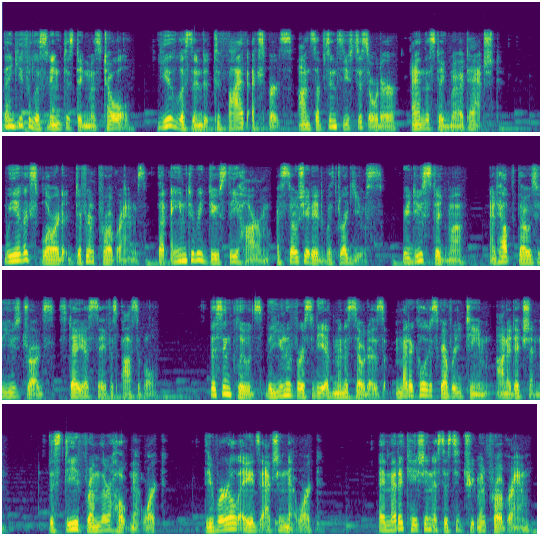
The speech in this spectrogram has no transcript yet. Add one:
Thank you for listening to Stigma's Toll. You've listened to five experts on substance use disorder and the stigma attached. We have explored different programs that aim to reduce the harm associated with drug use, reduce stigma, and help those who use drugs stay as safe as possible. This includes the University of Minnesota's Medical Discovery Team on Addiction, the Steve Rummler Hope Network, the Rural AIDS Action Network, a medication assisted treatment program,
